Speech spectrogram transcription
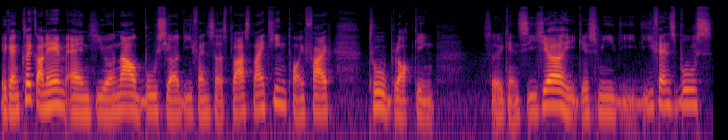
You can click on him and he will now boost your defenses plus 19.5 to blocking. So you can see here, he gives me the defense boost.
